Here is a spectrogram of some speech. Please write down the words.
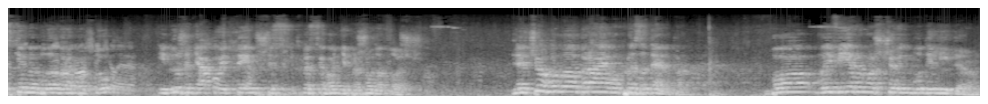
З ким ми були в аеропорту. І дуже дякую тим, що- хто сьогодні прийшов на площу. Для чого ми обираємо президента? Бо ми віримо, що він буде лідером.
